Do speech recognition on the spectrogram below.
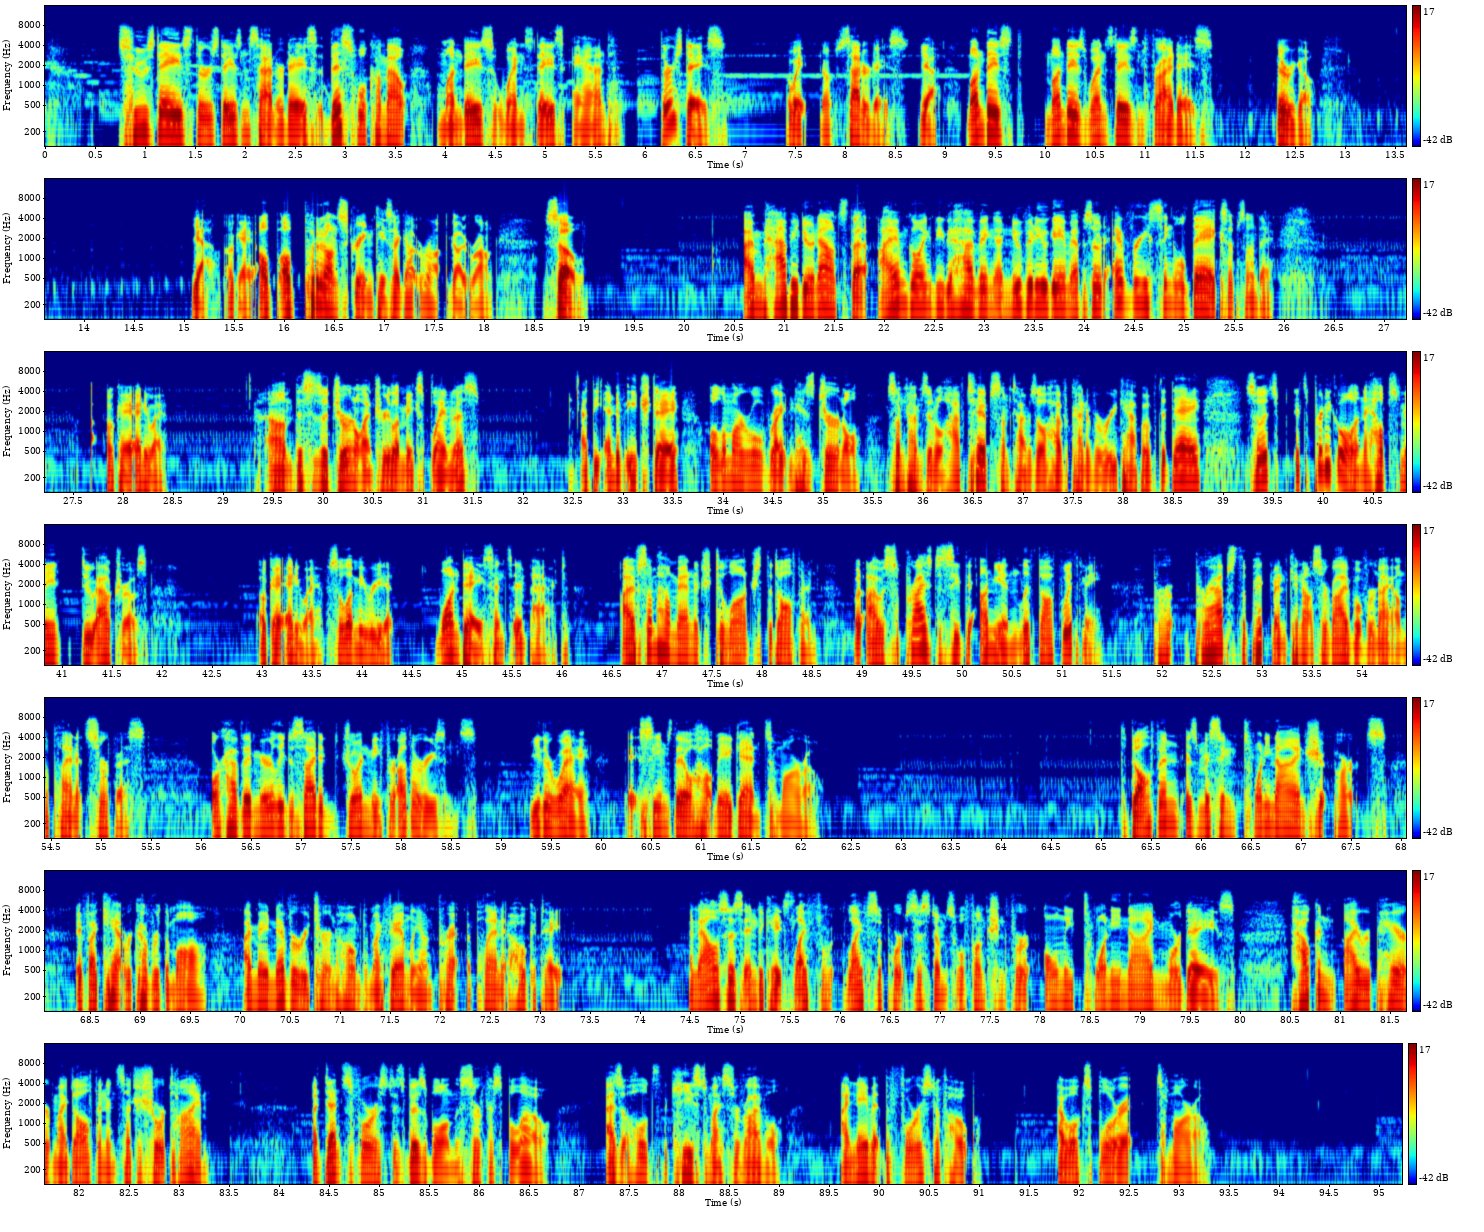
Tuesdays, Thursdays, and Saturdays. This will come out Mondays, Wednesdays, and Thursdays. Oh wait, no, Saturdays. Yeah, Mondays, Mondays, Wednesdays, and Fridays. There we go. Yeah, okay. I'll I'll put it on screen in case I got wrong, got it wrong. So, I'm happy to announce that I am going to be having a new video game episode every single day except Sunday. Okay, anyway. Um, this is a journal entry. Let me explain this. At the end of each day, Olimar will write in his journal. Sometimes it'll have tips, sometimes it'll have kind of a recap of the day. So it's it's pretty cool and it helps me do outros. Okay, anyway, so let me read it. One day since impact. I have somehow managed to launch the Dolphin, but I was surprised to see the Onion lift off with me. Per perhaps the Pikmin cannot survive overnight on the planet's surface. Or have they merely decided to join me for other reasons? Either way, it seems they will help me again tomorrow. The Dolphin is missing 29 ship parts. If I can't recover them all, I may never return home to my family on planet Hocotate. Analysis indicates life, life support systems will function for only 29 more days. How can I repair my dolphin in such a short time? A dense forest is visible on the surface below. As it holds the keys to my survival, I name it the Forest of Hope. I will explore it tomorrow.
